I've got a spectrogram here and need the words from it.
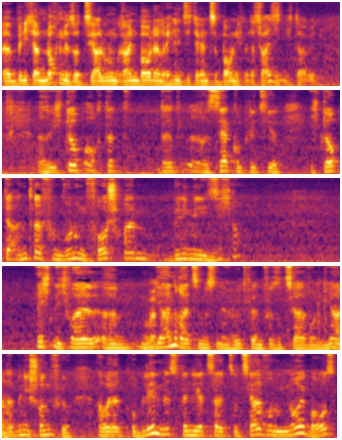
Äh, wenn ich dann noch eine Sozialwohnung reinbaue, dann rechnet sich der ganze Bau nicht mehr. Das weiß ich nicht, David. Also ich glaube auch, dass das äh, ist sehr kompliziert. Ich glaube, der Anteil von Wohnungen vorschreiben, bin ich mir nicht sicher. Echt nicht, weil ähm, die Anreize müssen erhöht werden für Sozialwohnungen. Ja, Ja. da bin ich schon für. Aber das Problem ist, wenn du jetzt halt Sozialwohnungen neu baust,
